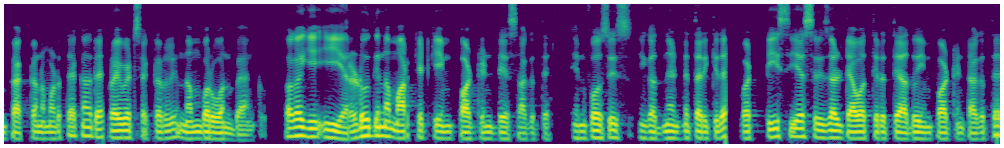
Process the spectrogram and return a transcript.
ಇಂಪ್ಯಾಕ್ಟ್ ಅನ್ನು ಮಾಡುತ್ತೆ. ಯಾಕಂದ್ರೆ ಪ್ರೈವೇಟ್ ಸೆಕ್ಟರ್ ಅಲ್ಲಿ ನಂಬರ್ ಒನ್ ಬ್ಯಾಂಕ್ ಹಾಗಾಗಿ ಈ ಎರಡು ದಿನ ಮಾರ್ಕೆಟ್ಗೆ ಇಂಪಾರ್ಟೆಂಟ್ ಡೇಸ್ ಆಗುತ್ತೆ. ಇನ್ಫೋಸಿಸ್ ಈಗ ಹದಿನೆಂಟನೇ ತಾರೀಕಿದೆ but T C S result ಯಾವತ್ತಿರುತ್ತೆ ಅದು ಇಂಪಾರ್ಟೆಂಟ್ ಆಗುತ್ತೆ.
